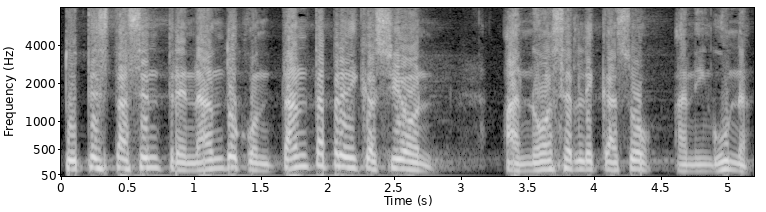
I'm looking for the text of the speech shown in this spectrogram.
Tú te estás entrenando con tanta predicación a no hacerle caso a ninguna.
